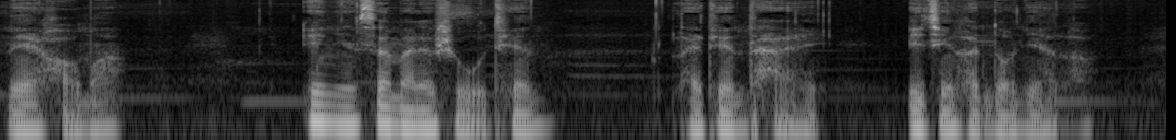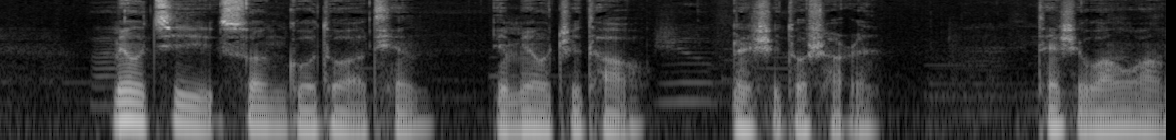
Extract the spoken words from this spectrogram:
你也好吗？一年三百六十五天，来电台已经很多年了，没有计算过多少天，也没有知道认识多少人，但是往往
